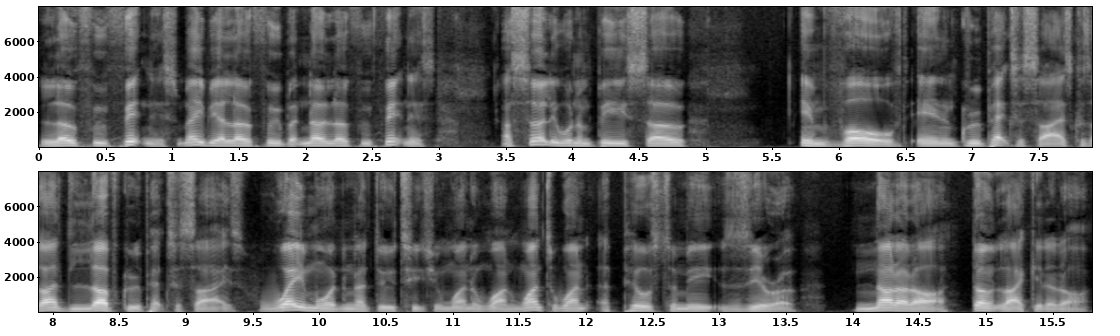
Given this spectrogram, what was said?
Lofu fitness. Maybe a Lofu, but no Lofu fitness. I certainly wouldn't be so involved in group exercise because I'd love group exercise way more than I do teaching one to one. One to one appeals to me zero. Not at all. Don't like it at all.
